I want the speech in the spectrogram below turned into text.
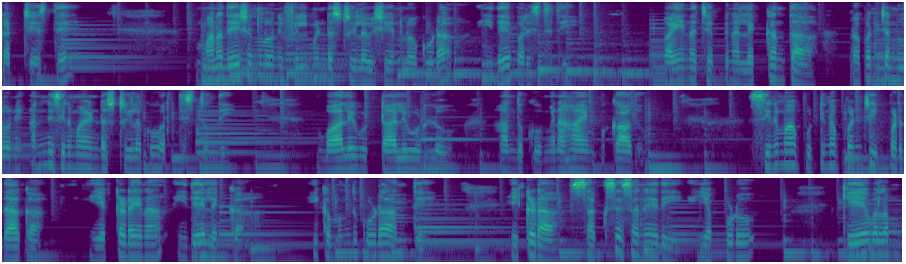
కట్ చేస్తే మన దేశంలోని ఫిల్మ్ ఇండస్ట్రీల విషయంలో కూడా ఇదే పరిస్థితి. పైన చెప్పిన లెక్కంతా ప్రపంచంలోని అన్ని సినిమా ఇండస్ట్రీలకు వర్తిస్తుంది. బాలీవుడ్ టాలీవుడ్లు అందుకు మినహాయింపు కాదు. సినిమా పుట్టినప్పటి నుంచి ఇప్పటిదాకా ఎక్కడైనా ఇదే లెక్క. ఇక ముందు కూడా అంతే. ఇక్కడ సక్సెస్ అనేది ఎప్పుడు కేవలం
